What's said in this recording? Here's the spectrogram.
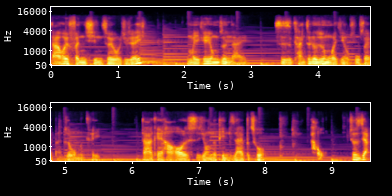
大家会分心，所以我就觉得哎，我们也可以用 Zoom 来。试试看，这个润我已经有付费版，所以我们可以，大家可以好好的使用的品质还不错。好，就是这样。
